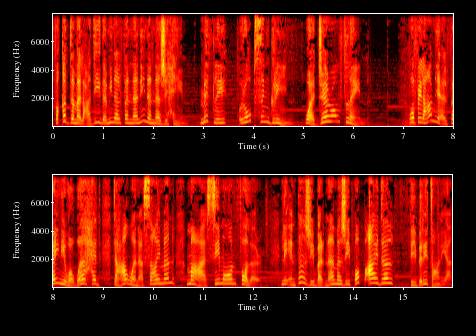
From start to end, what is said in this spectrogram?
فقدم العديد من الفنانين الناجحين مثل روبسون جرين وجيروم فلين. وفي العام 2001 تعاون سايمون مع سيمون فولر لإنتاج برنامج Pop Idol في بريطانيا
